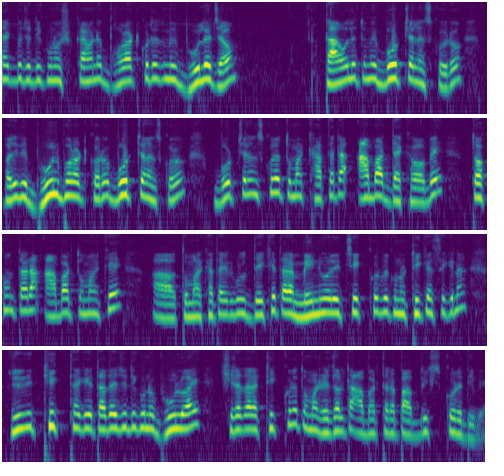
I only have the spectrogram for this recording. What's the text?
থাকবে, যদি কোনো কারণে ভরাট করতে তুমি ভুলে যাও, তাহলে তুমি বোর্ড চ্যালেঞ্জ করো, বা যদি ভুল ভরাট করো বোর্ড চ্যালেঞ্জ করো। বোর্ড চ্যালেঞ্জ করে তোমার খাতাটা আবার দেখা হবে, তখন তারা আবার তোমাকে তোমার খাতাগুলো দেখে তারা ম্যানুয়ালি চেক করবে কোনো ঠিক আছে কিনা। যদি ঠিক থাকে, তাদের যদি কোনো ভুল হয়, সেটা তারা ঠিক করে তোমার রেজাল্টটা আবার তারা পাবলিশ করে দিবে।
